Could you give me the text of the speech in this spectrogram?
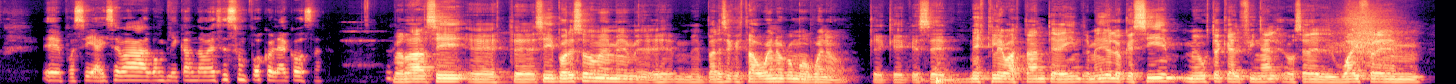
pues sí, ahí se va complicando a veces un poco la cosa. ¿Verdad? Sí, este, sí, por eso me, me, parece que está bueno como, bueno, que, que, se mezcle bastante ahí entre medio. Lo que sí me gusta que al final, o sea, el wireframe,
